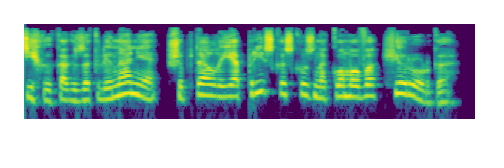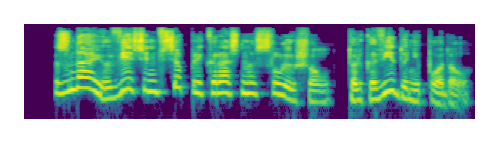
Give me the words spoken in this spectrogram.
Тихо, как заклинание, шептала я присказку знакомого хирурга. Знаю, Весень все прекрасно слышал, только виду не подал.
